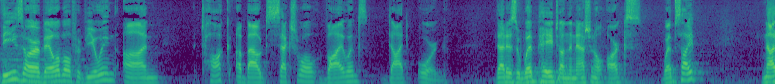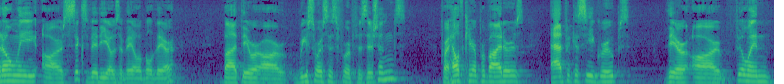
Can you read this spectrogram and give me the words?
These are available for viewing on talkaboutsexualviolence.org. That is a webpage on the National ARC's website. Not only are six videos available there, but there are resources for physicians, for healthcare providers, advocacy groups. There are fill in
